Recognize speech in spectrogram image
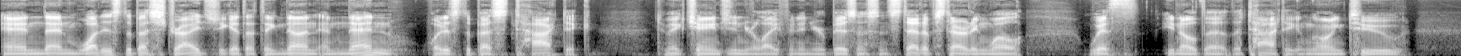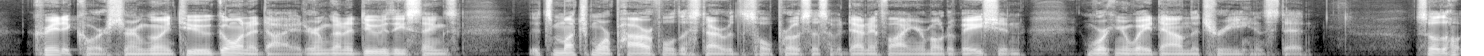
and then what is the best strategy to get that thing done? And then what is the best tactic to make change in your life and in your business instead of starting well with you know the the tactic i'm going to create a course or i'm going to go on a diet or i'm going to do these things. It's much more powerful to start with this whole process of identifying your motivation and working your way down the tree instead. So the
